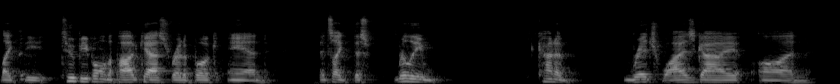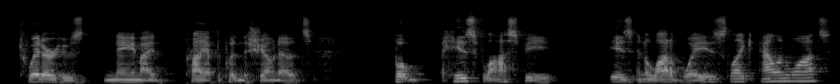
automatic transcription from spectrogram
like the two people on the podcast read a book, and it's like this really kind of rich, wise guy on Twitter whose name I'd probably have to put in the show notes. But his philosophy is in a lot of ways like Alan Watts,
